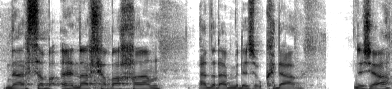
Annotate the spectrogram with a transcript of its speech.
naar, Saba- eh, naar Shabach gaan. En dat hebben we dus ook gedaan. Dus ja,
